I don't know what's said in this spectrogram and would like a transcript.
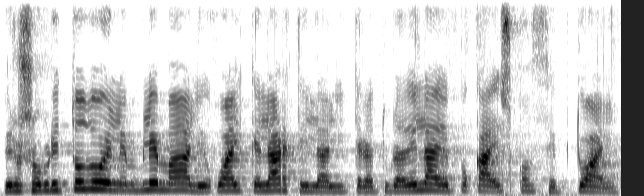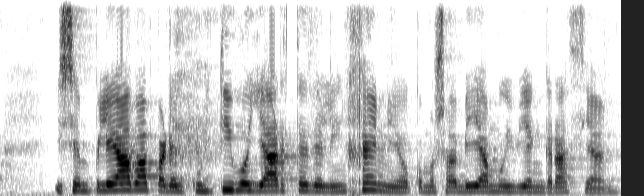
Pero sobre todo el emblema, al igual que el arte y la literatura de la época, es conceptual y se empleaba para el cultivo y arte del ingenio, como sabía muy bien Gracian.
